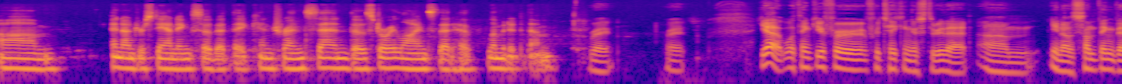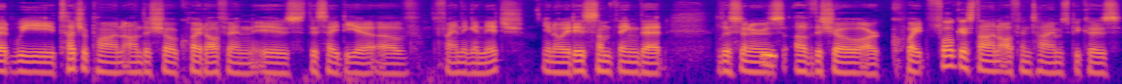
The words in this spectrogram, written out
um, and understanding, so that they can transcend those storylines that have limited them. Right, right. Yeah, well, thank you for for taking us through that. Um, you know, something that we touch upon on the show quite often is this idea of finding a niche. You know, it is something that listeners of the show are quite focused on oftentimes because,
